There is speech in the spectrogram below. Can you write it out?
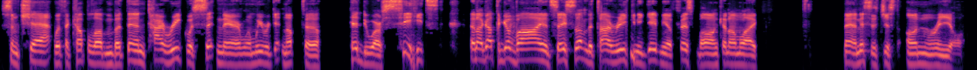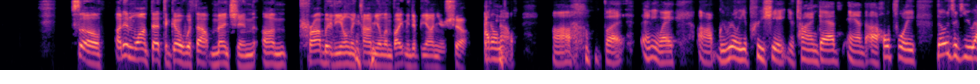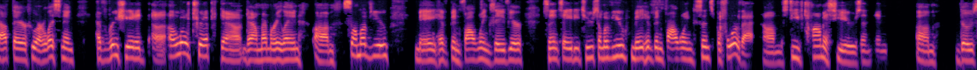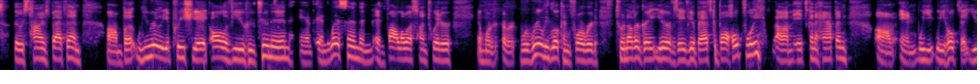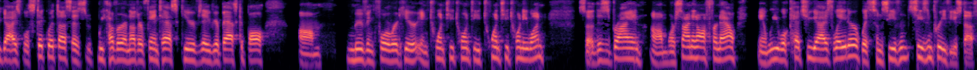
some chat with a couple of them. But then Tyrique was sitting there when we were getting up to head to our seats and I got to go by and say something to Tyrique, and he gave me a fist bonk, and I'm like, man, this is just unreal. So I didn't want that to go without mention on probably the only time you'll invite me to be on your show. I don't know. Uh, but anyway, uh, we really appreciate your time, Dad. And uh, hopefully, those of you out there who are listening have appreciated uh, a little trip down down memory lane. Um, some of you may have been following Xavier since 82. Some of you may have been following since before that, um, the Steve Thomas years and, and um, those those times back then. Um, but we really appreciate all of you who tune in and and listen and, and follow us on Twitter. And we're we're really looking forward to another great year of Xavier basketball. Hopefully, um, it's going to happen. Um, and we we hope that you guys will stick with us as we cover another fantastic year of Xavier basketball. Um, moving forward here in 2020 2021 so this is Brian. Um, we're signing off for now, and we will catch you guys later with some season season preview stuff.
